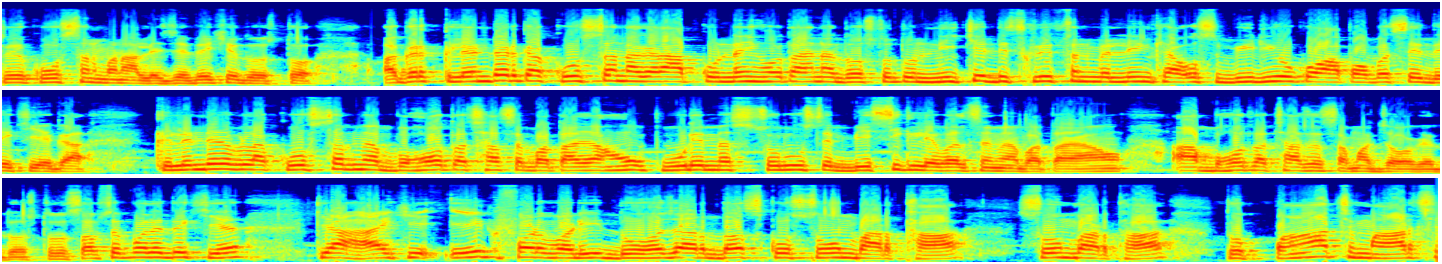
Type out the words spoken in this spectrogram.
तो एक क्वेश्चन बना लीजिए। देखिए दोस्तों, अगर कैलेंडर का क्वेश्चन अगर आपको नहीं होता है ना दोस्तों तो नीचे डिस्क्रिप्शन में लिंक है, उस वीडियो को आप अवश्य देखिएगा। कैलेंडर वाला क्वेश्चन मैं बहुत अच्छा से बताया हूँ, पूरे मैं शुरू से बेसिक लेवल से मैं बताया हूँ। आप बहुत अच्छा से समझ जाओगे दोस्तों। तो सबसे पहले देखिए, क्या है कि एक फरवरी 2010 को सोमवार था सोमवार था तो पाँच मार्च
